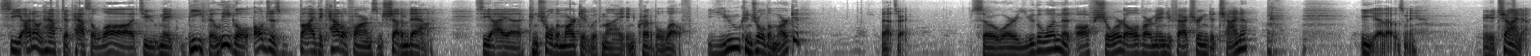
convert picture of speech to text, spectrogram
See, I don't have to pass a law to make beef illegal. I'll just buy the cattle farms and shut them down. See, I uh, control the market with my incredible wealth. You control the market? That's right. So, are you the one that offshored all of our manufacturing to China? yeah, that was me. China,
